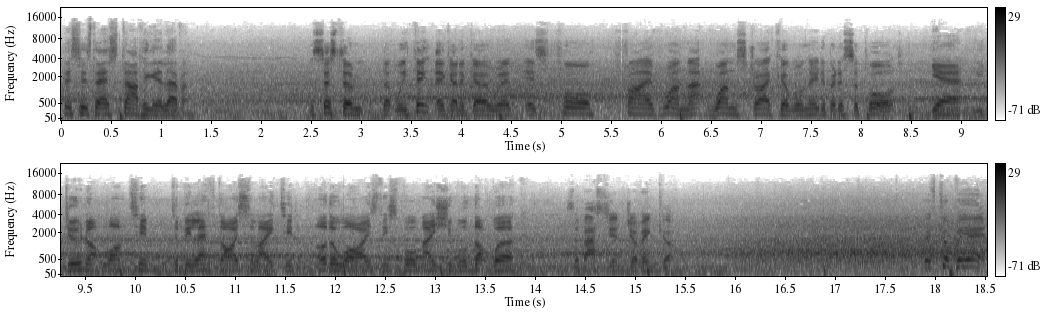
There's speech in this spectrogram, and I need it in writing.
this is their starting 11. The system that we think they're going to go with is 4-5-1. That one striker will need a bit of support. Yeah, you do not want him to be left isolated. Otherwise, this formation will not work. Sebastian Giovinco. This could be it.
